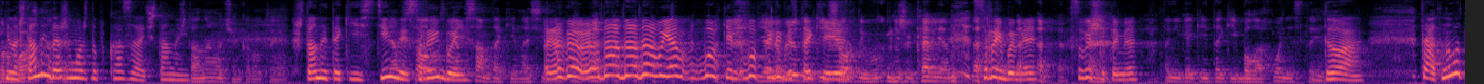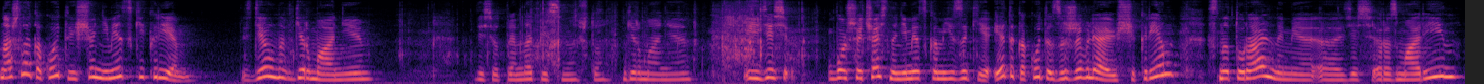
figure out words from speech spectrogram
Не, на Рубашка штаны даже такая. можно показать, штаны. Штаны очень крутые. Штаны такие Я стильные, с сам- Я рыбой. б сам такие носил. Ага, Да, да, да, я Вовке, Вовка Я люблю любит такие шорты ниже колен. С рыбами, с вышитыми. Они какие-то такие балахонистые. Да. Так, ну вот нашла какой-то еще немецкий крем. Сделано в Германии. Здесь вот прям написано, что Германия. И здесь большая часть на немецком языке. И Это какой-то заживляющий крем с натуральными, э, здесь розмарин,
